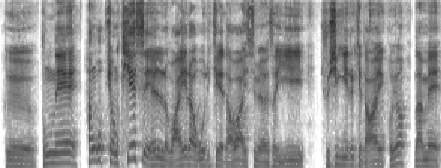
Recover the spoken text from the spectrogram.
그 국내 한국형 TSLY라고 이렇게 나와 있으면 그래서 이 주식이 이렇게 나와 있고요. 그다음에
